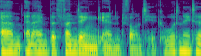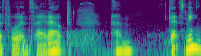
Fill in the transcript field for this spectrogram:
um, and I'm the funding and volunteer coordinator for Inside Out. Um, that's me.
